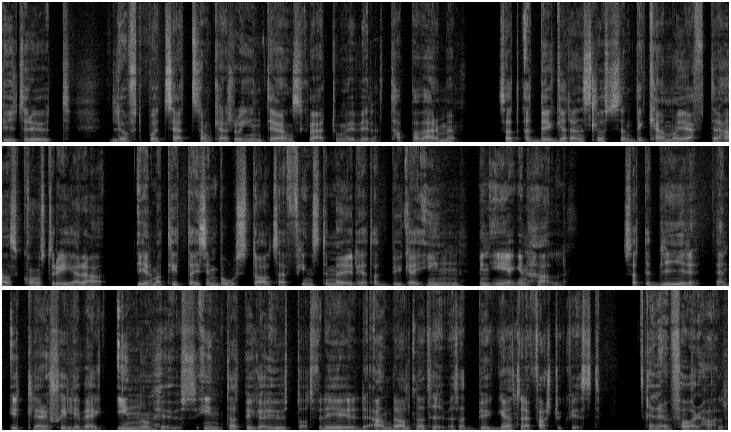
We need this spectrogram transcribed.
byter ut luft på ett sätt som kanske då inte är önskvärt om vi vill tappa värme. Så att, att bygga den slussen, det kan man ju efterhand konstruera genom att titta i sin bostad. Så här, finns det möjlighet att bygga in min egen hall? så att det blir en ytterligare skiljeväg inomhus. Inte att bygga utåt, för det är det andra alternativet, att bygga en sån här farstukvist eller en förhall.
